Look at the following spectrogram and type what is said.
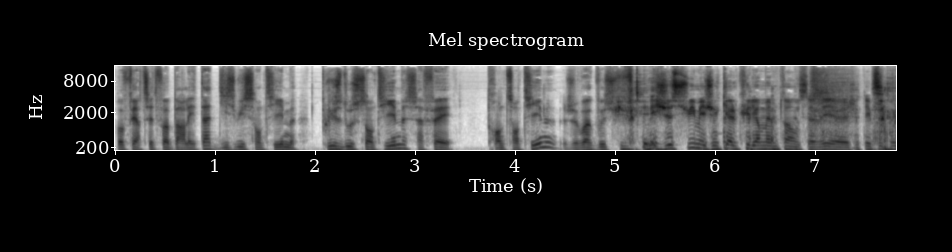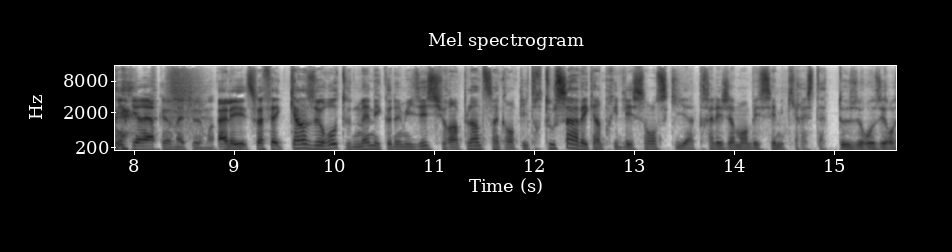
offerte cette fois par l'État, 18 centimes plus 12 centimes, ça fait 30 centimes. Je vois que vous suivez. Mais je suis, mais je calculais en même temps. Vous savez, euh, j'étais plutôt littéraire que Mathieu, moi. Allez, ça fait 15 euros tout de même économisés sur un plein de 50 litres. Tout ça avec un prix de l'essence qui a très légèrement baissé, mais qui reste à 2,06 euros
